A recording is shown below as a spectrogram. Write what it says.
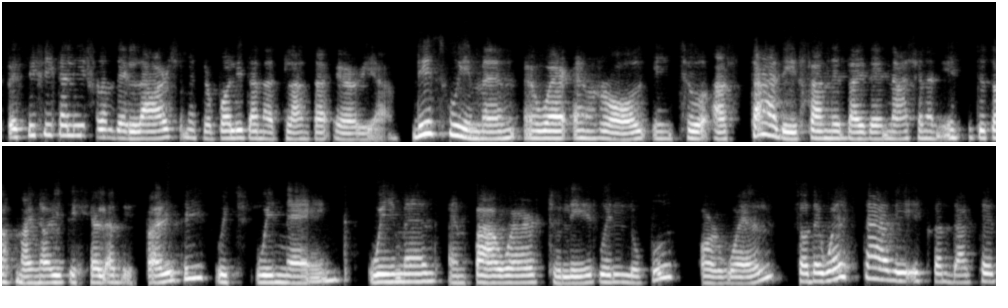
specifically from the large metropolitan Atlanta area. These women were enrolled into a study funded by the National Institute of Minority Health and Disparities, which we named Women Empowered to Live with Lupus or WELL. So the WELL study is conducted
